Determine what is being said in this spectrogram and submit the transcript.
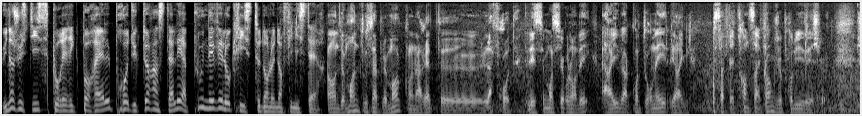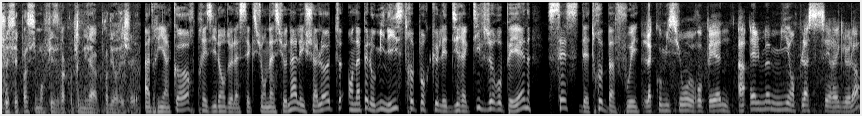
Une injustice pour Éric Porel, producteur installé à Plounévé-Lochrist dans le Nord Finistère. On demande tout simplement qu'on arrête euh, la fraude. Les semenciers hollandais arrivent à contourner les règles. Ça fait 35 ans que je produis des échalotes. Je ne sais pas si mon fils va continuer à produire des échalotes. Adrien Corr, président de la section nationale échalotes, en appelle au ministre pour que les directives européennes cessent d'être bafouées. La Commission européenne a elle-même mis en place ces règles-là,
